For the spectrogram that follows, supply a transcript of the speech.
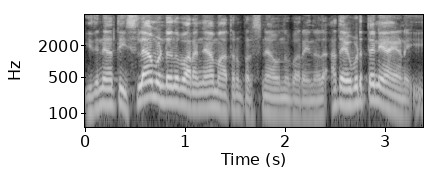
ഇതിനകത്ത് ഇസ്ലാം ഉണ്ടെന്ന് പറഞ്ഞാൽ മാത്രം പ്രശ്നമാവെന്ന് പറയുന്നത് അത് എവിടുത്തെ ന്യായമാണ്? ഈ-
